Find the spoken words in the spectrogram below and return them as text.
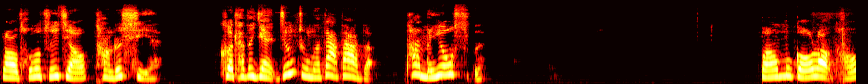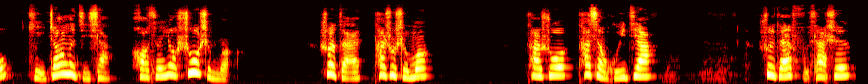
老头的嘴角淌着血，可他的眼睛睁得大大的，他没有死。保姆狗老头嘴张了几下，好像要说什么。帅仔，他说什么？他说：“他想回家。”帅仔俯下身，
